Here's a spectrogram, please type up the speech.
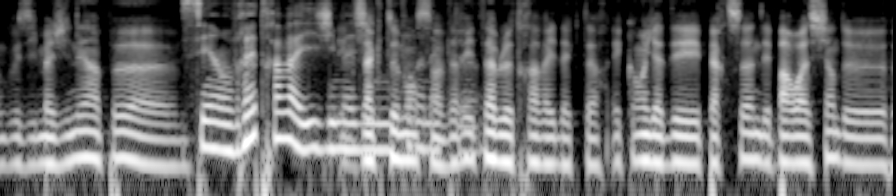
donc vous imaginez un peu euh, C'est un vrai travail, j'imagine. Exactement, c'est un véritable travail d'acteur. Et quand il y a des personnes, des paroissiens de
